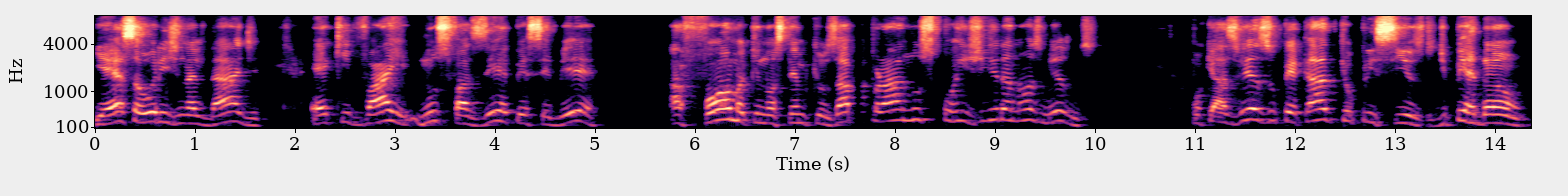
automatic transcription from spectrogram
E essa originalidade é que vai nos fazer perceber a forma que nós temos que usar para nos corrigir a nós mesmos. Porque às vezes o pecado que eu preciso de perdão,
